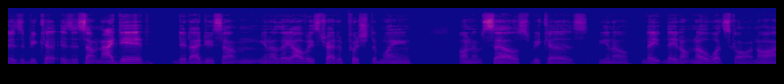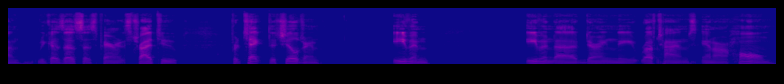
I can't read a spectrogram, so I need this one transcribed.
is it because is it something I did? Did I do something? You know, they always try to push the blame on themselves because you know they they don't know what's going on because us as parents try to protect the children even even uh, during the rough times in our home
